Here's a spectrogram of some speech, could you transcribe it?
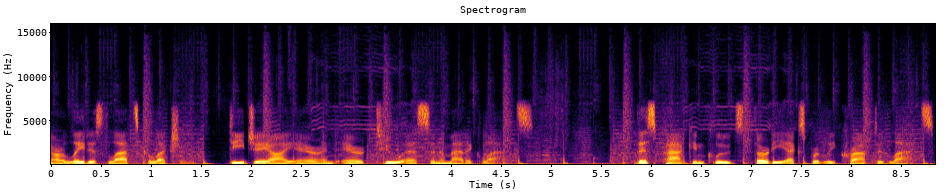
our latest LUTs collection, DJI Air and Air 2S Cinematic LUTs. This pack includes 30 expertly crafted LUTs,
